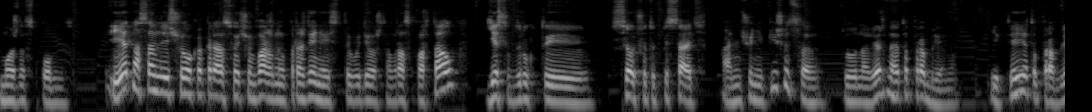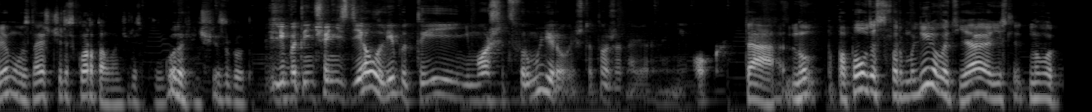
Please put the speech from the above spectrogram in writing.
можно вспомнить. И это, на самом деле, еще как раз очень важное упражнение, если ты его делаешь там раз в квартал. Если вдруг ты сел что-то писать, а ничего не пишется, то, наверное, это проблема. И ты эту проблему узнаешь через квартал, а через полгода, не через год. Либо ты ничего не сделал, либо ты не можешь это сформулировать, что тоже, наверное, не ок. Да, ну, по поводу сформулировать, я, если, ну вот,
